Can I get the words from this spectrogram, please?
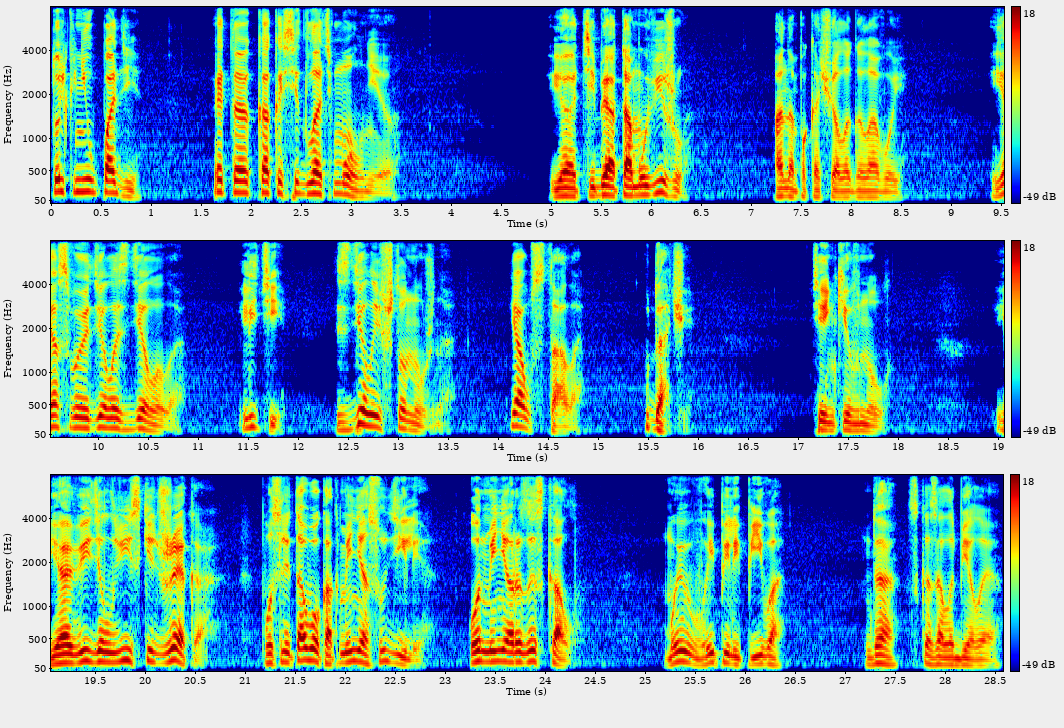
«Только не упади. Это как оседлать молнию». «Я тебя там увижу?» Она покачала головой. «Я свое дело сделала. Лети. Сделай, что нужно. Я устала. Удачи». Тень кивнул. «Я видел виски Джека. После того, как меня судили. Он меня разыскал. Мы выпили пиво». «Да», — сказала Белая.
